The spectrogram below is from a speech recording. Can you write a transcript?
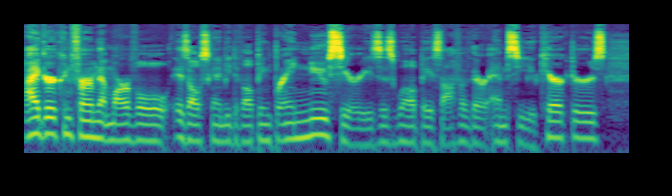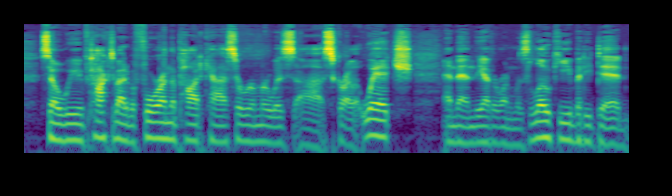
Iger confirmed that Marvel is also going to be developing brand new series as well based off of their MCU characters. So we've talked about it before on the podcast. A rumor was uh, Scarlet Witch, and then the other one was Loki. But he did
